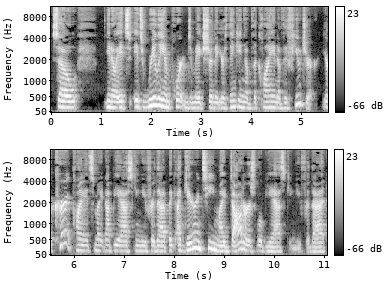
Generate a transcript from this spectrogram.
So you know it's it's really important to make sure that you're thinking of the client of the future. Your current clients might not be asking you for that but i guarantee my daughters will be asking you for that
